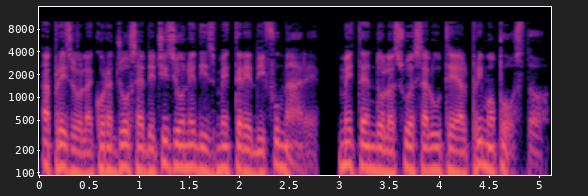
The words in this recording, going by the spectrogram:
ha preso la coraggiosa decisione di smettere di fumare, mettendo la sua salute al primo posto.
